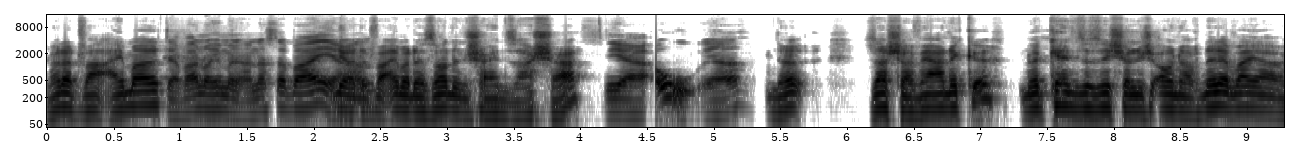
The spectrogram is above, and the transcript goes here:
Ja, das war einmal, Da war noch jemand anders dabei. ja. Ja. das war einmal der Sonnenschein Sascha. ja. Oh, ja. Ne? Sascha Wernicke, ne, kennen Sie sicherlich auch noch, ne? Der war ja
